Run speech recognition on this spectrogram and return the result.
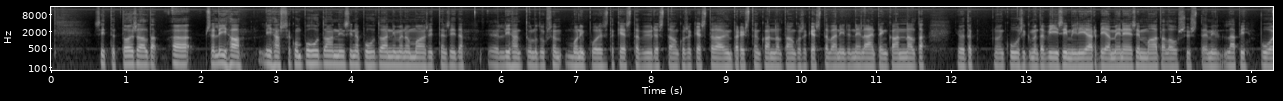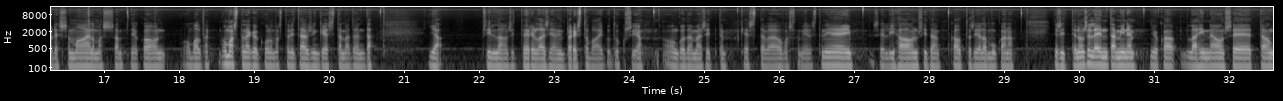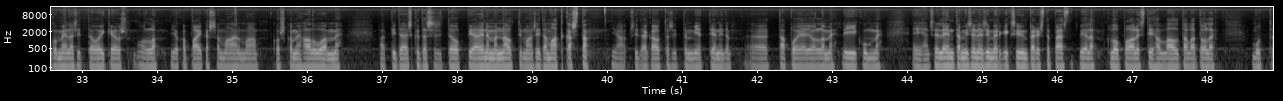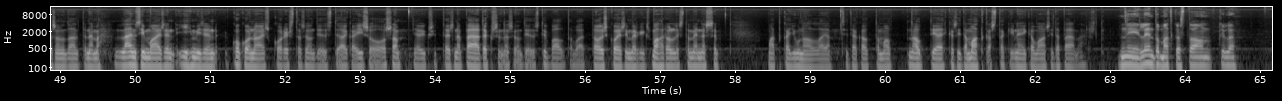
Sitten toisaalta se liha, lihassa kun puhutaan, niin siinä puhutaan nimenomaan sitten siitä lihan tulutuksen monipuolisesta kestävyydestä, onko se kestävää ympäristön kannalta, onko se kestävää niiden eläinten kannalta, joita noin 65 miljardia menee sen maataloussysteemin läpi vuodessa maailmassa, joka on omalta, omasta näkökulmastani täysin kestämätöntä. Ja sillä on sitten erilaisia ympäristövaikutuksia. Onko tämä sitten kestävää omasta mielestäni? Ei. Se liha on sitä kautta siellä mukana. Ja sitten on se lentäminen, joka lähinnä on se, että onko meillä sitten oikeus olla joka paikassa maailmaa, koska me haluamme, vai pitäisikö tässä sitten oppia enemmän nauttimaan siitä matkasta ja sitä kautta sitten miettiä niitä tapoja, joilla me liikumme. Eihän se lentämisen esimerkiksi ympäristöpäästöt vielä globaalisti ihan valtavat ole, mutta sanotaan, että nämä länsimaisen ihmisen kokonaiskorista se on tietysti aika iso osa ja yksittäisenä päätöksenä se on tietysti valtava, että olisiko esimerkiksi mahdollista mennä se matka junalla ja sitä kautta nauttia ehkä sitä matkastakin eikä vaan sitä päämäärästä. Niin, lentomatkosta on kyllä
